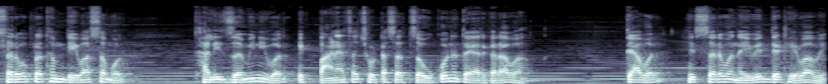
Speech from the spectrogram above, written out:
सर्वप्रथम देवासमोर खाली जमिनीवर एक पाण्याचा छोटासा चौकोन तयार करावा. त्यावर हे सर्व नैवेद्य ठेवावे.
